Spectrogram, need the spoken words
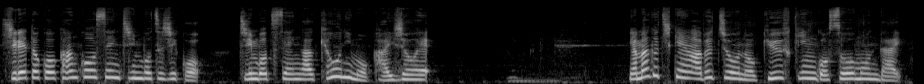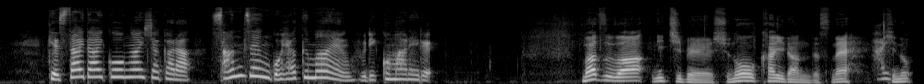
知床観光船沈没事故。沈没船が今日にも海上へ。山口県阿武町の給付金誤送問題。決済代行会社から3500万円振り込まれる。まずは日米首脳会談ですね、はい、昨日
